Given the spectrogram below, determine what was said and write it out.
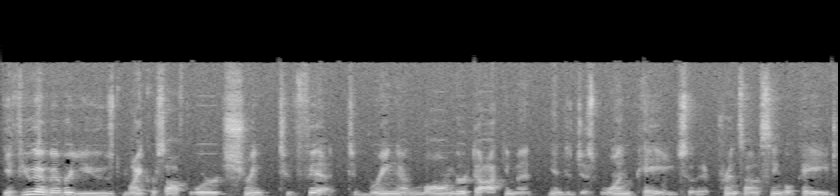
If you have ever used Microsoft Word Shrink to Fit to bring a longer document into just one page so that it prints on a single page,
